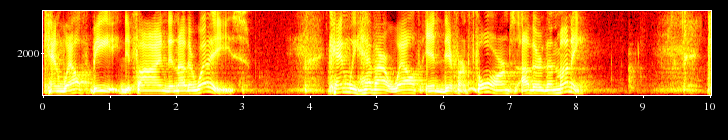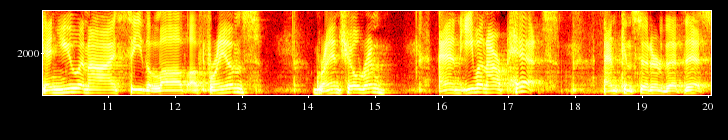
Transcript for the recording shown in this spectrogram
can wealth be defined in other ways? Can we have our wealth in different forms other than money? Can you and I see the love of friends, grandchildren, and even our pets and consider that this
